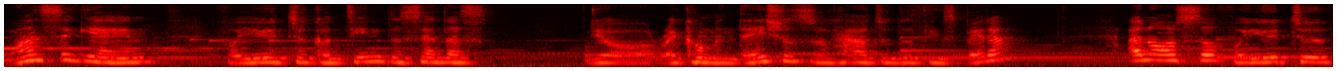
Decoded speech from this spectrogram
once again for you to continue to send us your recommendations on how to do things better, and also for you to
